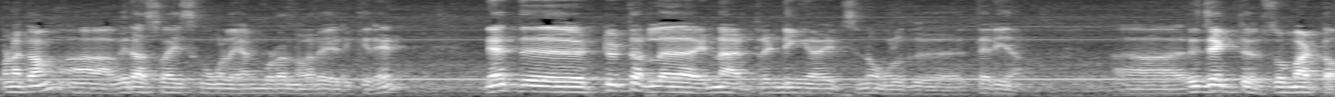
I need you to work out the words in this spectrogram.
வணக்கம். விராஸ் வீராஸ் வாய்ஸ்க்கு உங்களை அன்புடன் வர இருக்கிறேன் நேற்று ட்விட்டரில் என்ன ட்ரெண்டிங் ஆகிடுச்சுன்னு உங்களுக்கு தெரியும். ரிஜெக்ட் ஜொமாட்டோ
